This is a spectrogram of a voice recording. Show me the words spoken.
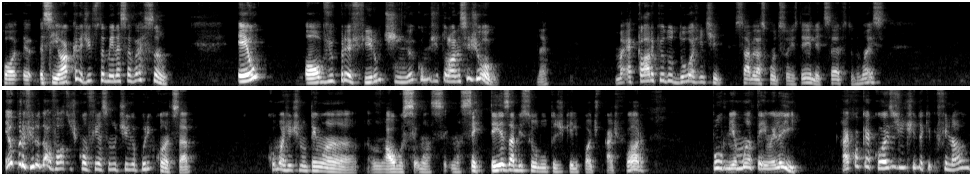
Pode, é, assim, eu acredito também nessa versão. Eu, óbvio, prefiro o Tinga como titular nesse jogo, né? Mas é claro que o Dudu, a gente sabe das condições dele, etc, tudo mais. Eu prefiro dar o voto de confiança no Tinga por enquanto, sabe? Como a gente não tem uma, um, algo, uma, uma certeza absoluta de que ele pode ficar de fora, por mim eu mantenho ele aí. Aí qualquer coisa a gente daqui pro final,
